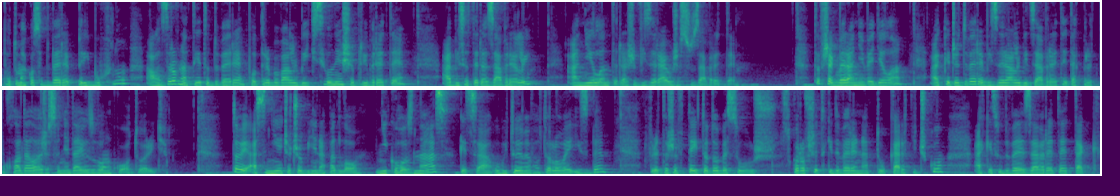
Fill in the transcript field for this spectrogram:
potom ako sa dvere pribuchnú, ale zrovna tieto dvere potrebovali byť silnejšie privreté, aby sa teda zavreli a nie len teda, že vyzerajú, že sú zavreté. To však Vera nevedela a keďže dvere vyzerali byť zavreté, tak predpokladala, že sa nedajú zvonku otvoriť. To je asi niečo, čo by nenapadlo nikoho z nás, keď sa ubytujeme v hotelovej izbe, pretože v tejto dobe sú už skoro všetky dvere na tú kartičku a keď sú dvere zavreté, tak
